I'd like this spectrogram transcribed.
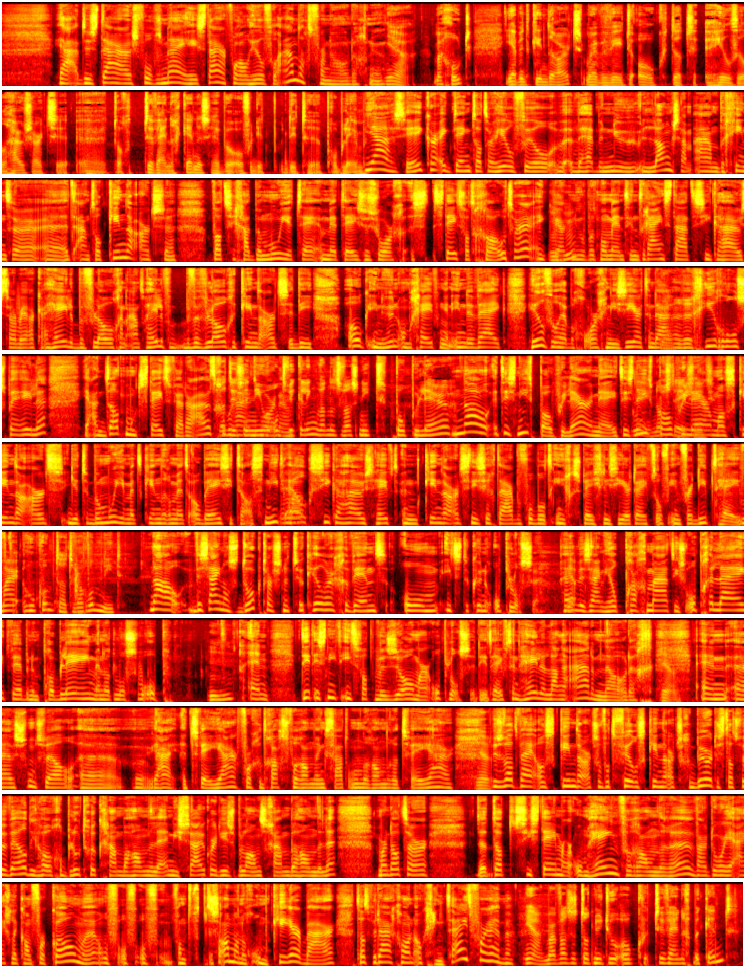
Ja, dus daar is volgens mij is daar vooral heel veel aandacht voor nodig nu. Ja, maar goed, jij bent kinderarts, maar we weten ook dat heel veel huisartsen eh, toch te weinig kennis hebben over dit, dit eh, probleem. Ja, zeker. Ik denk dat er heel veel. We hebben nu langzaamaan begint er eh, het aantal kinderartsen wat zich gaat bemoeien te- met deze zorg steeds wat groter. Ik werk nu op het moment in het Rijnstaten ziekenhuis. Daar werken hele bevlogen, een aantal hele bevlogen kinderartsen die ook in hun omgeving en in de wijk heel veel hebben georganiseerd en daar Ja. een regierol spelen. Ja, en dat moet steeds verder Dat uitgebreid is een nieuwe worden. ontwikkeling, want het was niet populair. Nou, het is niet populair. Nee, het is Nee, niet populair niet. om als kinderarts je te bemoeien met kinderen met obesitas. Niet Maar- elk ziekenhuis heeft een kinderarts die zich daar bijvoorbeeld in gespecialiseerd heeft of in verdiept heeft. Maar hoe komt dat? Waarom niet? Nou, we zijn als dokters natuurlijk heel erg gewend om iets te kunnen oplossen. Ja. We zijn heel pragmatisch opgeleid. We hebben een probleem en dat lossen we op. Mhm. En dit is niet iets wat we zomaar oplossen. Dit heeft een hele lange adem nodig. Ja. En uh, soms wel uh, ja, twee jaar voor gedragsverandering staat onder andere twee jaar. Ja. Dus wat wij als kinderarts, of wat veel als kinderarts gebeurt, is dat we wel die hoge bloeddruk gaan behandelen en die suikerdisbalans gaan behandelen. Maar dat er dat, dat systeem er omheen veranderen, waardoor je eigenlijk kan voorkomen, of, of, of, want het is allemaal nog omkeerbaar, dat we daar gewoon ook geen tijd voor hebben. Ja, maar was het tot nu toe ook te weinig bekend?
